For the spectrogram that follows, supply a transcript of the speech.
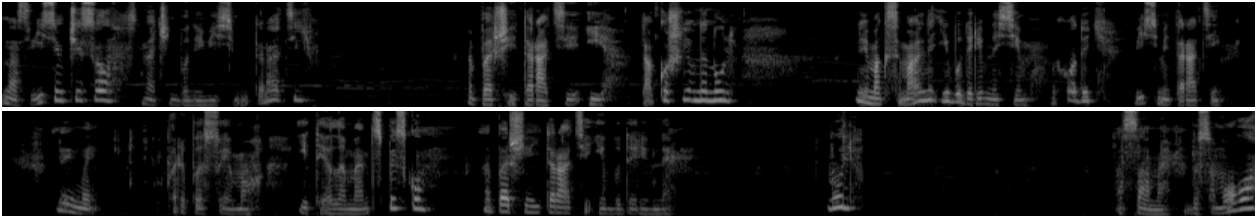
У нас 8 чисел, значить буде 8 ітерацій. На першій ітерації і також рівне 0. Ну і максимальне і буде рівне 7. Виходить 8 ітерацій. Ну і ми переписуємо іт елемент списку на першій ітерації і буде рівне 0. А саме до самого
